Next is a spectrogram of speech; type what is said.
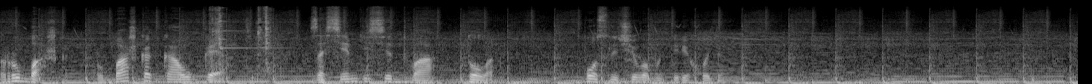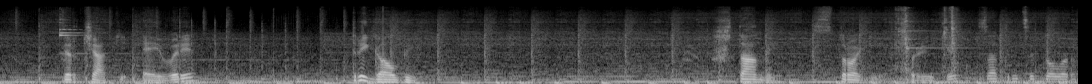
рубашка. Рубашка Каугерти за 72 доллара. После чего мы переходим перчатки Эйвори, три голды, штаны строгие брюки за 30 долларов,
